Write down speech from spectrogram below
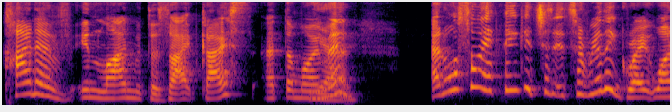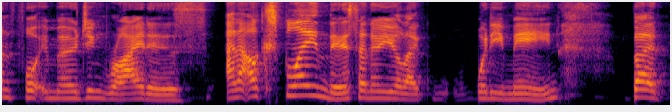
kind of in line with the zeitgeist at the moment. Yeah. And also, I think it's just it's a really great one for emerging writers. And I'll explain this. I know you're like, what do you mean? But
